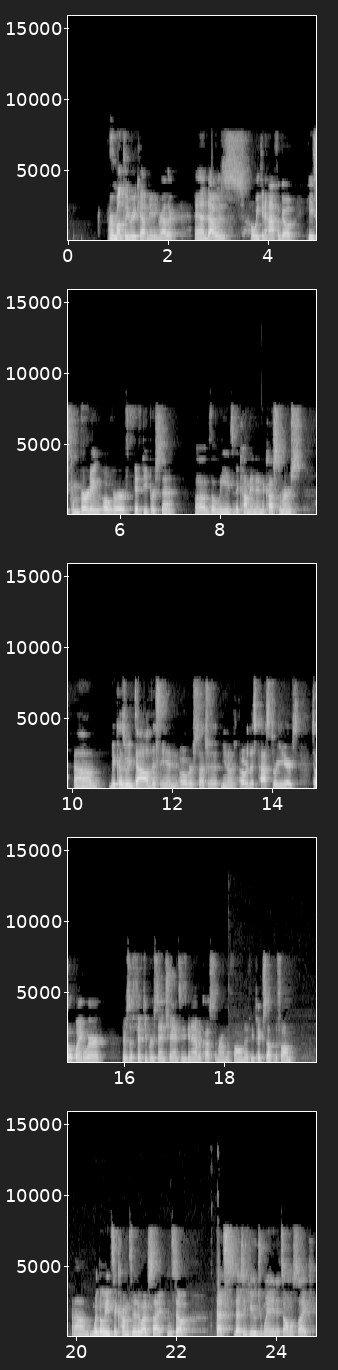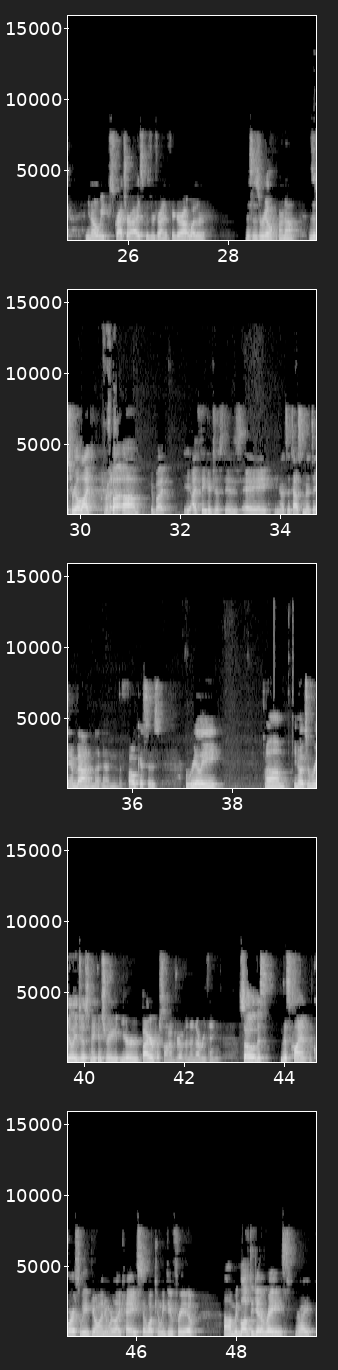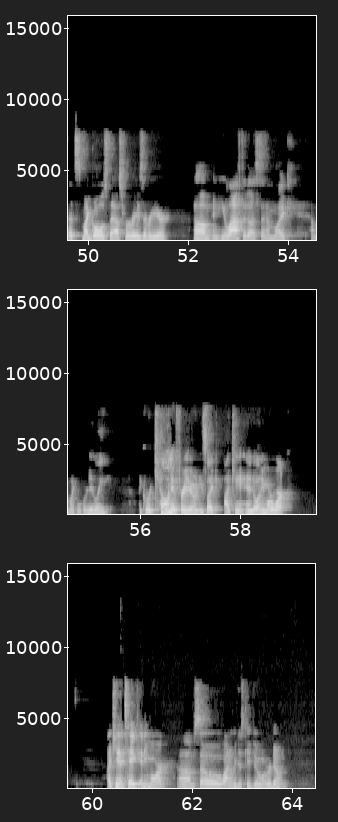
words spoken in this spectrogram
or monthly recap meeting rather. And that was a week and a half ago. He's converting over 50% of the leads that come in into customers um, because we've dialed this in over such a, you know, over this past three years to a point where there's a 50% chance he's going to have a customer on the phone if he picks up the phone um, with the leads that come through the website. And so that's that's a huge win. It's almost like you know we scratch our eyes because we're trying to figure out whether this is real or not. Is this real life? Right. But um, but I think it just is a you know it's a testament to inbound and the and the focus is really um, you know it's really just making sure you're buyer persona driven and everything. So this this client, of course, we go in and we're like, hey, so what can we do for you? Um, we'd love to get a raise, right? That's my goal is to ask for a raise every year. Um, and he laughed at us, and I'm like, I'm like, really? Like we're killing it for you. And he's like, I can't handle any more work. I can't take any more. Um, so why don't we just keep doing what we're doing?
